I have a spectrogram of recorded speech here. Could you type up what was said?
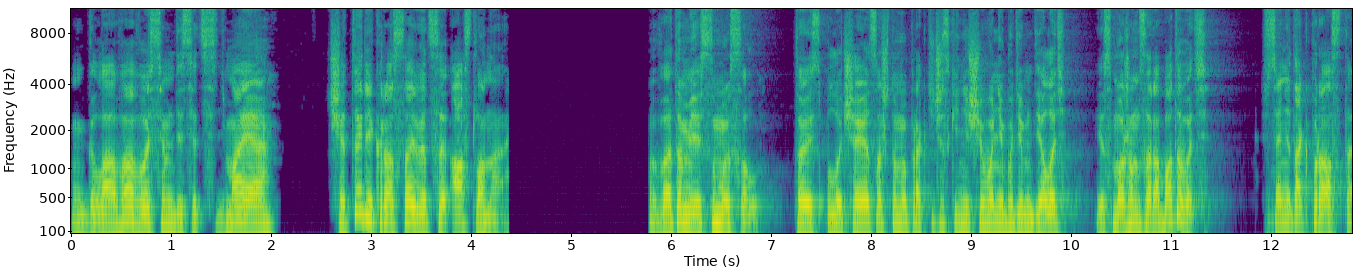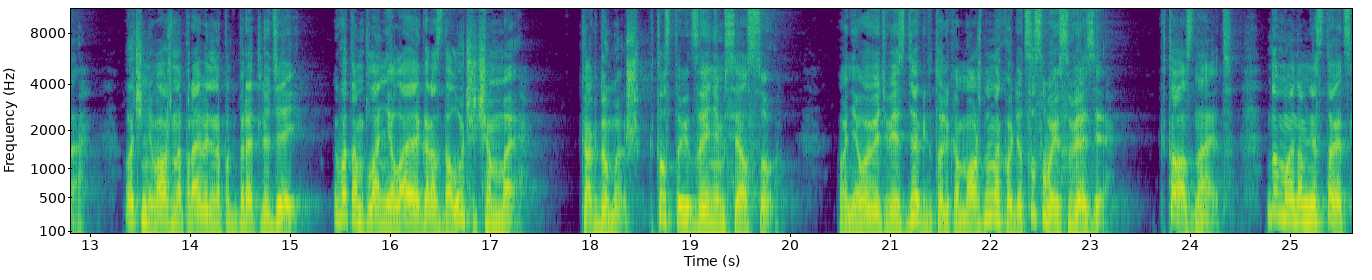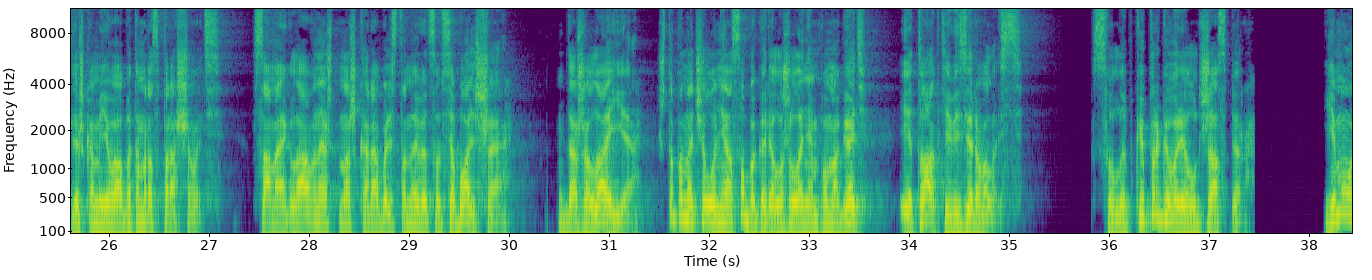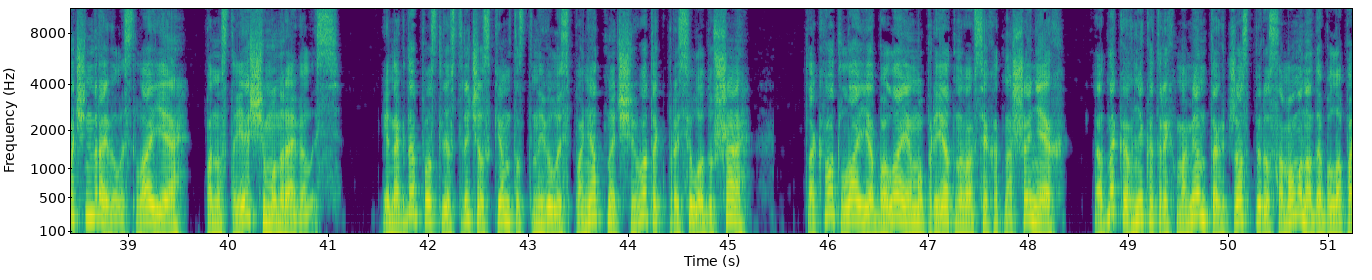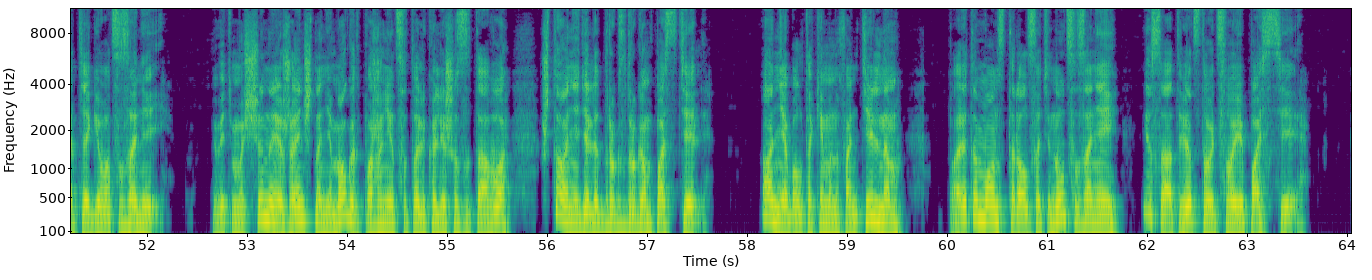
Глава 87. Четыре красавицы Аслана. В этом есть смысл. То есть получается, что мы практически ничего не будем делать и сможем зарабатывать? Всё не так просто. Очень важно правильно подбирать людей. В этом плане Лая гораздо лучше, чем мы. Как думаешь, кто стоит за Энем Сиасу? У него ведь везде, где только можно, находятся свои связи. Кто знает. Думаю, нам не стоит слишком его об этом расспрашивать. Самое главное, что наш корабль становится все больше. Даже Лайя, что поначалу не особо горела желанием помогать, и то активизировалась. С улыбкой проговорил Джаспер. Ему очень нравилась Лайя, по-настоящему нравилась. Иногда после встречи с кем-то становилось понятно, чего так просила душа. Так вот, Лайя была ему приятна во всех отношениях, однако в некоторых моментах Джасперу самому надо было подтягиваться за ней. Ведь мужчина и женщина не могут пожениться только лишь из-за того, что они делят друг с другом постель. Он не был таким инфантильным, поэтому он старался тянуться за ней и соответствовать своей пассии.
